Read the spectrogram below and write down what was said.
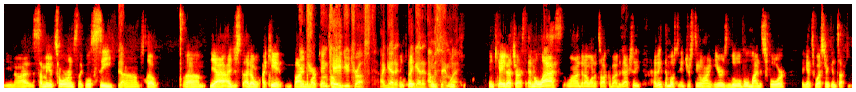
you know, I, Symir Torrence, like we'll see. Yep. Um, so, um, yeah, I just I don't I can't buy into Marquette. In So- Cade, you trust. I get it. I get it. I'm the same way. In Cade, I trust. And the last line that I want to talk about is actually, I think the most interesting line here is Louisville minus four against Western Kentucky.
